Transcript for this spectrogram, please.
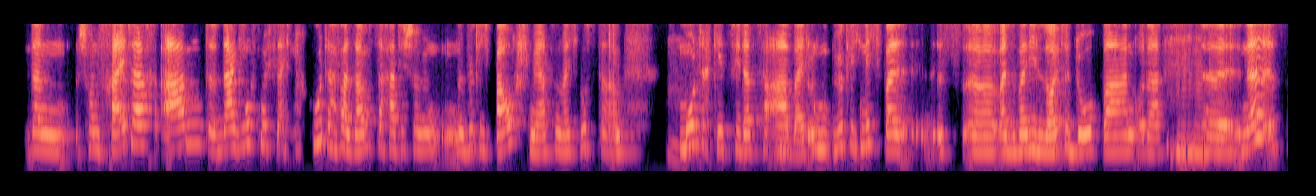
dann schon Freitagabend, da ging es mir vielleicht noch gut, aber Samstag hatte ich schon wirklich Bauchschmerzen, weil ich wusste, am hm. Montag geht's wieder zur Arbeit. Und wirklich nicht, weil es, äh, also weil die Leute doof waren oder mhm. äh, ne, es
